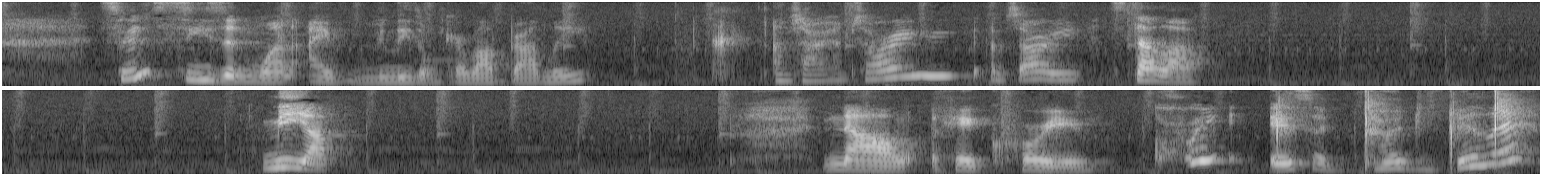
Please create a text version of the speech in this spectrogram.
since season one, I really don't care about Bradley. I'm sorry, I'm sorry, I'm sorry. Stella. Mia. Now, okay, Corey. Corey is a good villain.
